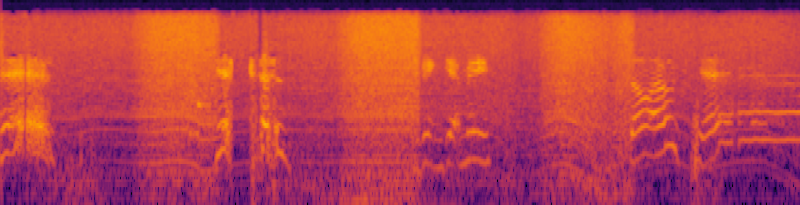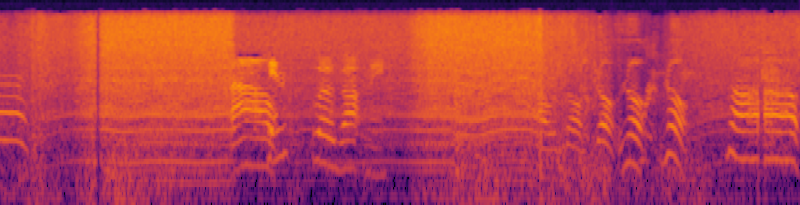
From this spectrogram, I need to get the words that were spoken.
Yes. Yes. You didn't get me. So okay. here. Ow. Kinsler got me. Oh, no, no, no, no, no. Ah.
